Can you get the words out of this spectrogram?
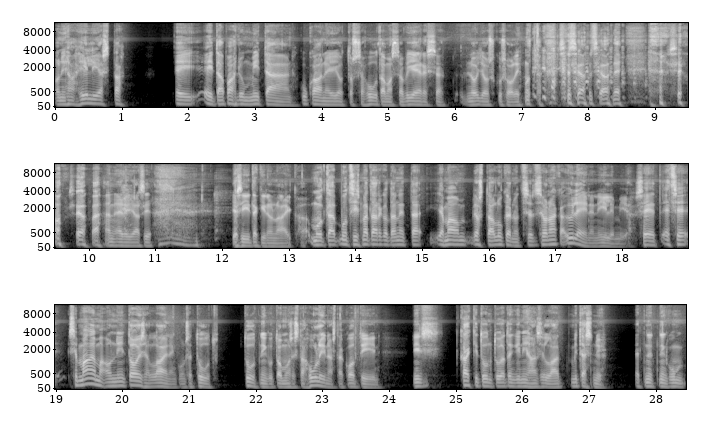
On ihan hiljasta, ei, ei tapahdu mitään, kukaan ei ole tuossa huutamassa vieressä, No joskus oli, mutta se, se, on, se, on, se, on, se on vähän eri asia. Ja siitäkin on aikaa. Mutta, mutta siis mä tarkoitan, että, ja mä oon jostain lukenut, että se, se on aika yleinen ilmiö. Se, että, että se, se maailma on niin toisenlainen, kun sä tuut, tuut niin tuommoisesta hulinasta kotiin, niin kaikki tuntuu jotenkin ihan sillä että mitäs nyt? Että nyt niin kuin,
